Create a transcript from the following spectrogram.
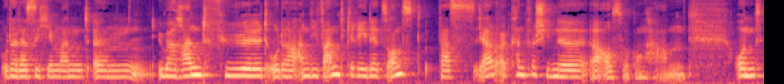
oder dass sich jemand ähm, überrannt fühlt oder an die Wand geredet, sonst was. Ja, kann verschiedene äh, Auswirkungen haben. Und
